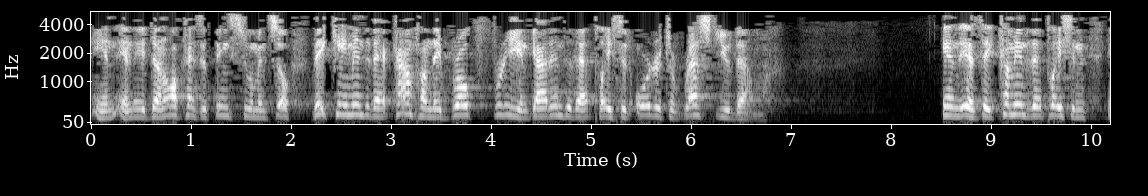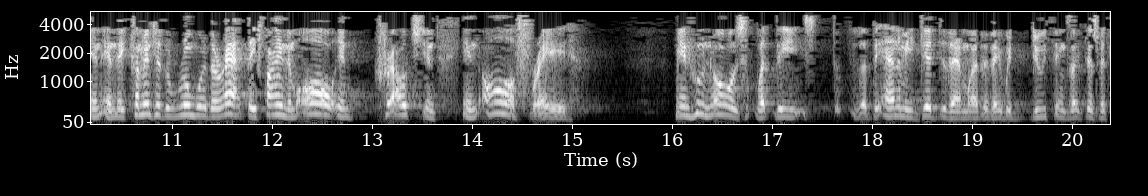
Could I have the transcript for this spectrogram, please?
And, and they had done all kinds of things to them. And so they came into that compound. They broke free and got into that place in order to rescue them. And as they come into that place and, and, and they come into the room where they're at, they find them all in, crouched and, and all afraid. I mean, who knows what the, what the enemy did to them, whether they would do things like this, but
